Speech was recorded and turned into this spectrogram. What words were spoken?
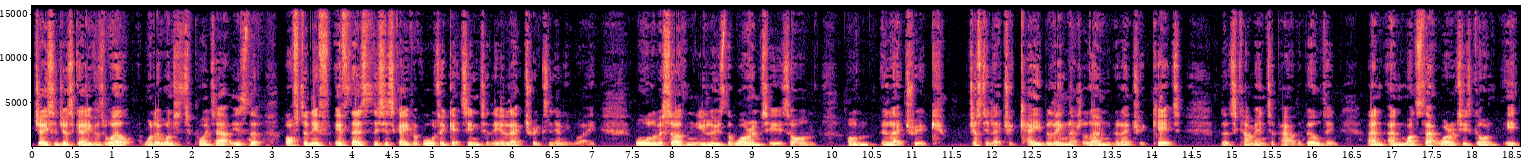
Jason just gave as well, what I wanted to point out is that often if, if there's this escape of water gets into the electrics in any way, all of a sudden you lose the warranties on on electric just electric cabling, let alone electric kit that's come in to power the building. And and once that warranty's gone, it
